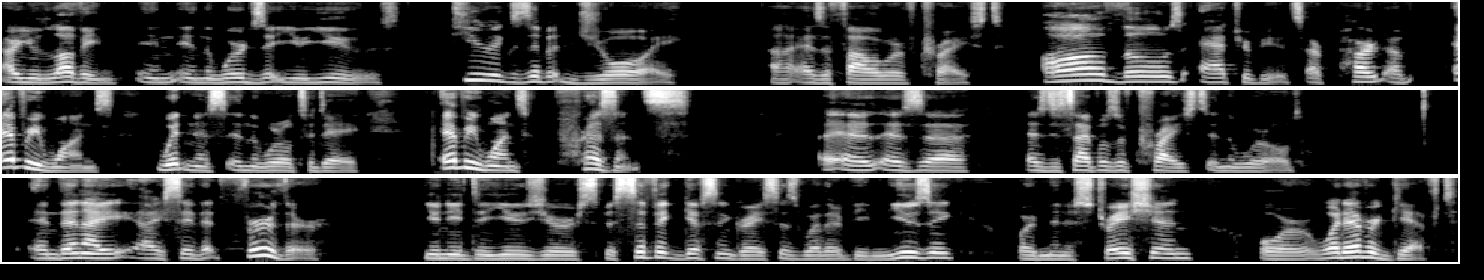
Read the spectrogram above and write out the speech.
are you loving in, in the words that you use? Do you exhibit joy uh, as a follower of Christ? All those attributes are part of everyone's witness in the world today, everyone's presence as as, uh, as disciples of Christ in the world and then I, I say that further, you need to use your specific gifts and graces, whether it be music or administration or whatever gift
